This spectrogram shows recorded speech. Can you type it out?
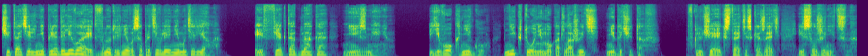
Читатель не преодолевает внутреннего сопротивления материала. Эффект, однако, неизменен. Его книгу никто не мог отложить, не дочитав. Включая, кстати сказать, и Солженицына.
